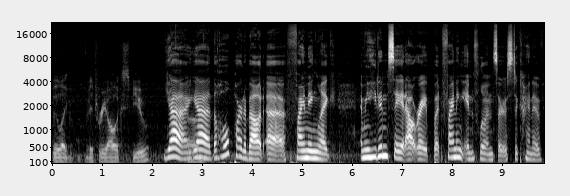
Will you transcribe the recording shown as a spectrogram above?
the like vitriolic spew. Yeah, Um, yeah. The whole part about uh, finding like, I mean, he didn't say it outright, but finding influencers to kind of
